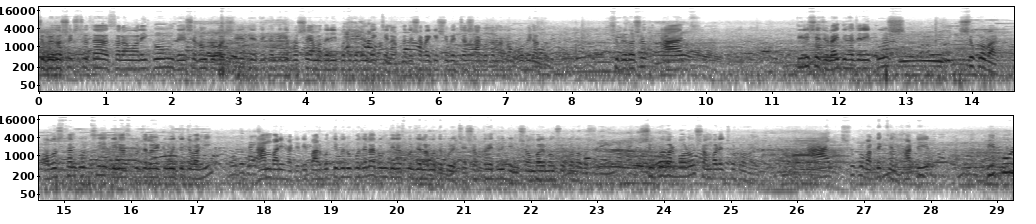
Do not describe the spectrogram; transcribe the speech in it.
সুপ্রিয় দর্শক, শ্রোতা, আসসালামু আলাইকুম। দেশ এবং প্রবাসে যে যেখান থেকে বসে আমাদের এই প্রতিবেদন দেখছেন, আপনাদের সবাইকে শুভেচ্ছা, স্বাগতম এবং অভিনন্দন। সুপ্রিয় দর্শক, আজ তিরিশে জুলাই দু হাজার একুশ, শুক্রবার। অবস্থান করছি দিনাজপুর জেলার একটি ঐতিহ্যবাহী আমবাড়ি হাট, এটি পার্বতীপুর উপজেলা এবং দিনাজপুর জেলার মধ্যে পড়েছে। সপ্তাহে দুই দিন, সোমবার এবং শুক্রবার বসে। শুক্রবার বড়, সোমবারে ছোট হয়। আজ শুক্রবার দেখছেন হাটের বিপুল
